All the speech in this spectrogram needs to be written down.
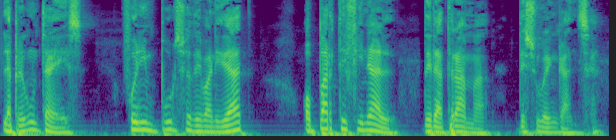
La pregunta es, ¿fue un impulso de vanidad o parte final de la trama de su venganza?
